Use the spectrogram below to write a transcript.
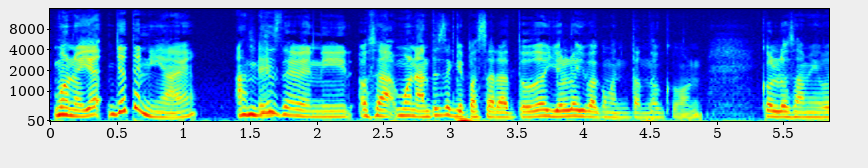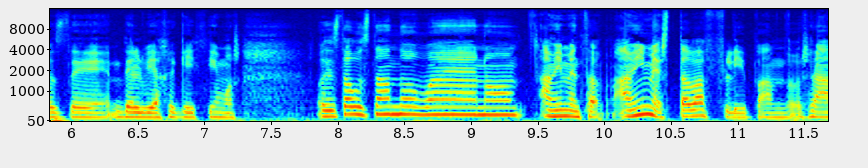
Bueno, ya, ya tenía, ¿eh? Antes de venir, o sea, bueno, antes de que pasara todo, yo lo iba comentando con, con los amigos de- del viaje que hicimos. ¿Os está gustando? Bueno, a mí, me, a mí me estaba flipando, o sea,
